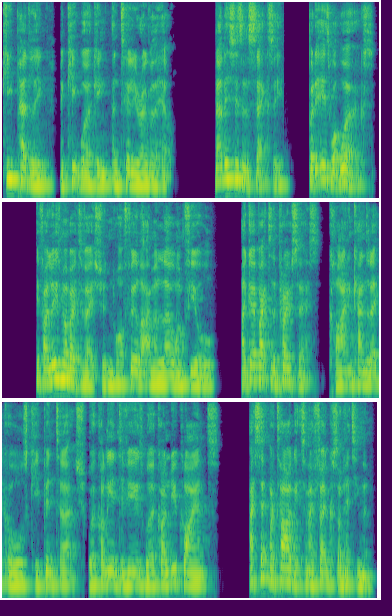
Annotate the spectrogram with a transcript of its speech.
keep pedaling and keep working until you're over the hill. Now, this isn't sexy, but it is what works. If I lose my motivation or feel that I'm low on fuel, I go back to the process client and candidate calls, keep in touch, work on the interviews, work on new clients. I set my targets and I focus on hitting them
